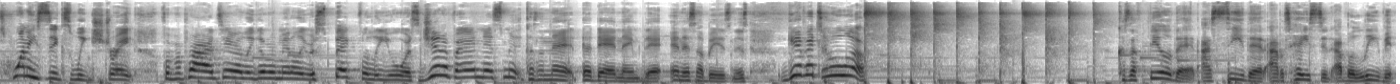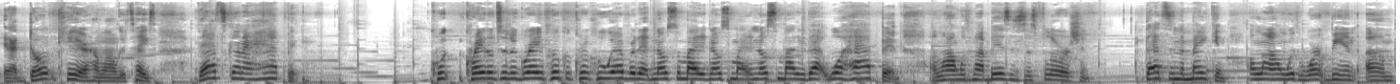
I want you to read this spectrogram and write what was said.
26 weeks straight for proprietarily, governmentally, respectfully yours, Jenniffer Annette Smith, because her dad named that, and it's her business. Give it to her. Because I feel that, I see that, I taste it, I believe it, and I don't care how long it takes. That's going to happen cradle to the grave, hook crook, whoever that knows somebody, knows somebody, knows somebody, that will happen. Along with my businesses flourishing. That's in the making. Along with work being um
